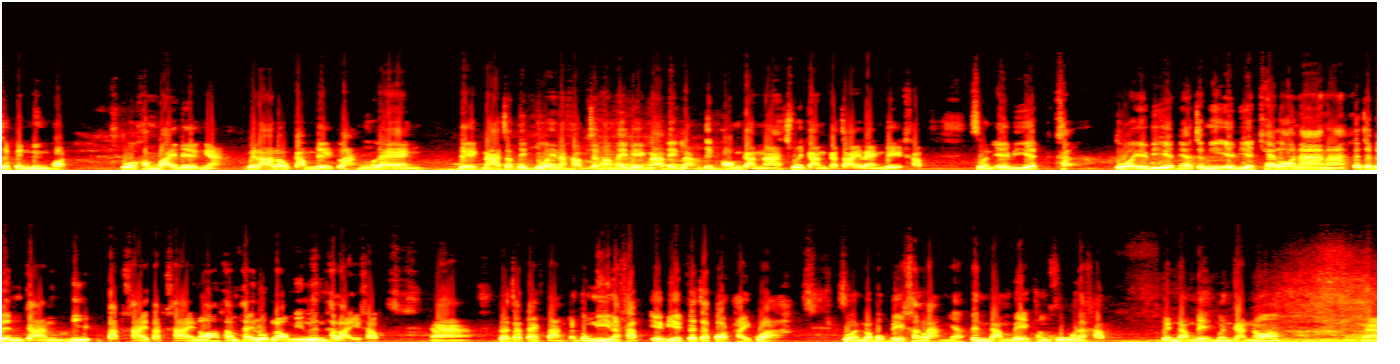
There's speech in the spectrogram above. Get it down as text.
จะเป็น1พอตตัวคอมไบเบรกเนี่ย เวลาเรากำเบรกหลังแรง เบรกหน้าจะติดด้วยนะครับ จะทำให้เบรกหน้าเบรกหลังติดพร้อมกันนะ ช่วยการกระจายแรงเบรกครับ ส่วน ABS ตัว ABS เนี่ยจะมี ABS แค่ล้อหน้านะ ก็จะเป็นการบีบตัดคายตัดคายเนาะทำให้รถเราไม่ลื่นถลายครับ อ่า ก็จะแตกต่างกันตรงนี้นะครับ ABS ก็จะปลอดภัยกว่า ส่วนระบบเบรกข้างหลังเนี่ยเป็นดัมเบรกทั้งคู่นะครับ เป็นดัมเบรกเหมือนกันเนาะอ่า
